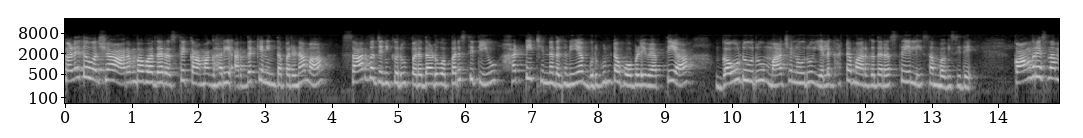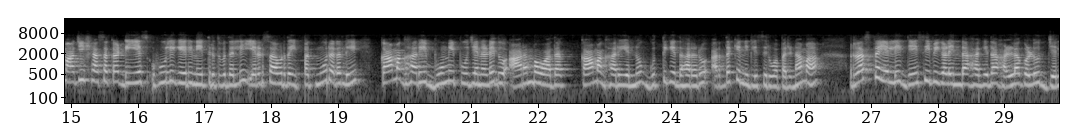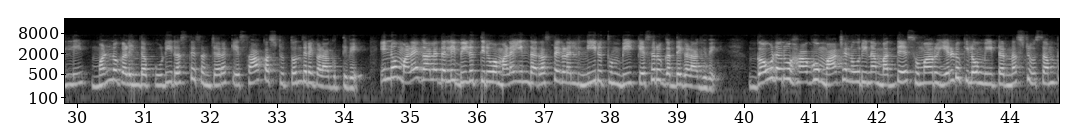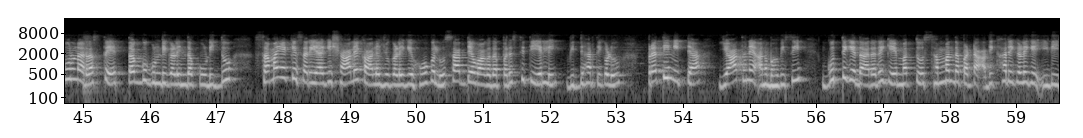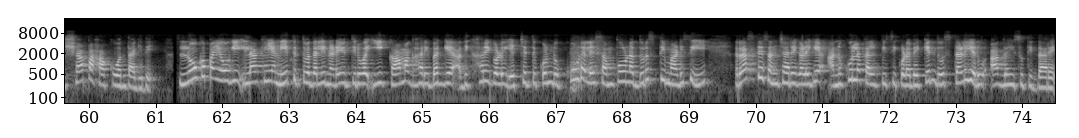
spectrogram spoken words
ಕಳೆದ ವರ್ಷ ಆರಂಭವಾದ ರಸ್ತೆ ಕಾಮಗಾರಿ ಅರ್ಧಕ್ಕೆ ನಿಂತ ಪರಿಣಾಮ, ಸಾರ್ವಜನಿಕರು ಪರದಾಡುವ ಪರಿಸ್ಥಿತಿಯು ಹಟ್ಟಿ ಚಿನ್ನದ ಗಣಿಯ ಗುರುಗುಂಟ ಹೋಬಳಿ ವ್ಯಾಪ್ತಿಯ ಗೌಡೂರು, ಮಾಚನೂರು, ಯಲಘಟ್ಟ ಮಾರ್ಗದ ರಸ್ತೆಯಲ್ಲಿ ಸಂಭವಿಸಿದೆ. ಕಾಂಗ್ರೆಸ್ನ ಮಾಜಿ ಶಾಸಕ ಡಿಎಸ್ ಹೂಲಿಗೇರಿ ನೇತೃತ್ವದಲ್ಲಿ ಎರಡ್ ಸಾವಿರದ ಇಪ್ಪತ್ತ್ ಮೂರರಲ್ಲಿ ಕಾಮಗಾರಿ ಭೂಮಿ ಪೂಜೆ ನಡೆದು ಆರಂಭವಾದ ಕಾಮಗಾರಿಯನ್ನು ಗುತ್ತಿಗೆದಾರರು ಅರ್ಧಕ್ಕೆ ನಿಲ್ಲಿಸಿರುವ ಪರಿಣಾಮ ರಸ್ತೆಯಲ್ಲಿ ಜೆಸಿಬಿಗಳಿಂದ ಹಗೆದ ಹಳ್ಳಗಳು, ಜೆಲ್ಲಿ ಮಣ್ಣುಗಳಿಂದ ಕೂಡಿ ರಸ್ತೆ ಸಂಚಾರಕ್ಕೆ ಸಾಕಷ್ಟು ತೊಂದರೆಗಳಾಗುತ್ತಿವೆ. ಇನ್ನು ಮಳೆಗಾಲದಲ್ಲಿ ಬೀಳುತ್ತಿರುವ ಮಳೆಯಿಂದ ರಸ್ತೆಗಳಲ್ಲಿ ನೀರು ತುಂಬಿ ಕೆಸರು ಗದ್ದೆಗಳಾಗಿವೆ. ಗೌಡರು ಹಾಗೂ ಮಾಚನೂರಿನ ಮಧ್ಯೆ ಸುಮಾರು ಎರಡು ಕಿಲೋಮೀಟರ್ನಷ್ಟು ಸಂಪೂರ್ಣ ರಸ್ತೆ ತಗ್ಗು ಗುಂಡಿಗಳಿಂದ ಕೂಡಿದ್ದು, ಸಮಯಕ್ಕೆ ಸರಿಯಾಗಿ ಶಾಲೆ ಕಾಲೇಜುಗಳಿಗೆ ಹೋಗಲು ಸಾಧ್ಯವಾಗದ ಪರಿಸ್ಥಿತಿಯಲ್ಲಿ ವಿದ್ಯಾರ್ಥಿಗಳು ಪ್ರತಿನಿತ್ಯ ಯಾತನೆ ಅನುಭವಿಸಿ ಗುತ್ತಿಗೆದಾರರಿಗೆ ಮತ್ತು ಸಂಬಂಧಪಟ್ಟ ಅಧಿಕಾರಿಗಳಿಗೆ ಇಡೀ ಶಾಪ ಹಾಕುವಂತಾಗಿದೆ. ಲೋಕೋಪಯೋಗಿ ಇಲಾಖೆಯ ನೇತೃತ್ವದಲ್ಲಿ ನಡೆಯುತ್ತಿರುವ ಈ ಕಾಮಗಾರಿ ಬಗ್ಗೆ ಅಧಿಕಾರಿಗಳು ಎಚ್ಚೆತ್ತುಕೊಂಡು ಕೂಡಲೇ ಸಂಪೂರ್ಣ ದುರಸ್ತಿ ಮಾಡಿಸಿ ರಸ್ತೆ ಸಂಚಾರಿಗಳಿಗೆ ಅನುಕೂಲ ಕಲ್ಪಿಸಿಕೊಡಬೇಕೆಂದು ಸ್ಥಳೀಯರು ಆಗ್ರಹಿಸುತ್ತಿದ್ದಾರೆ.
